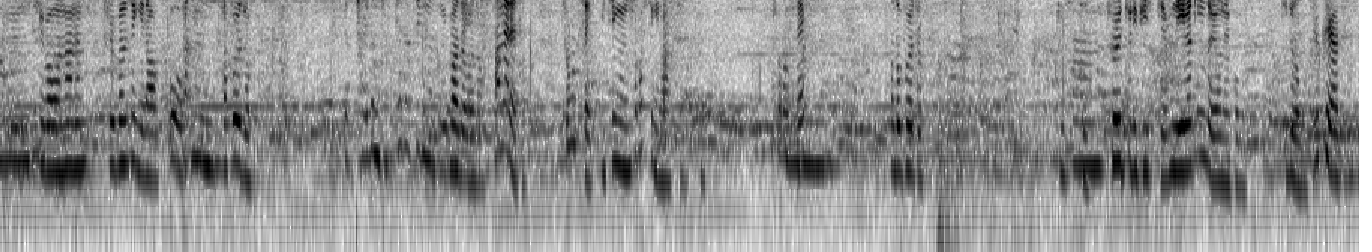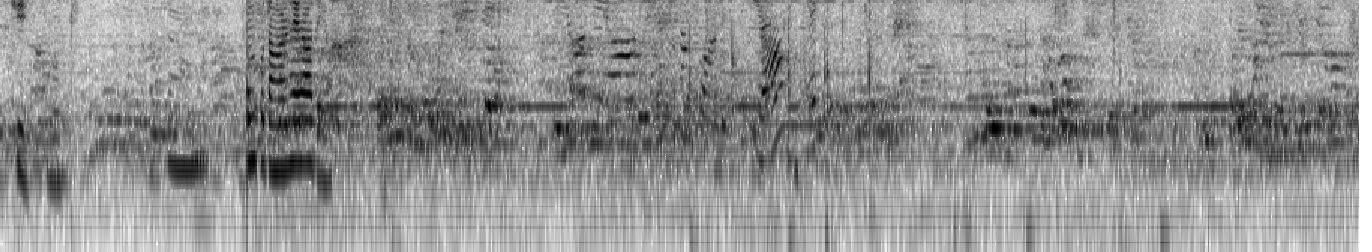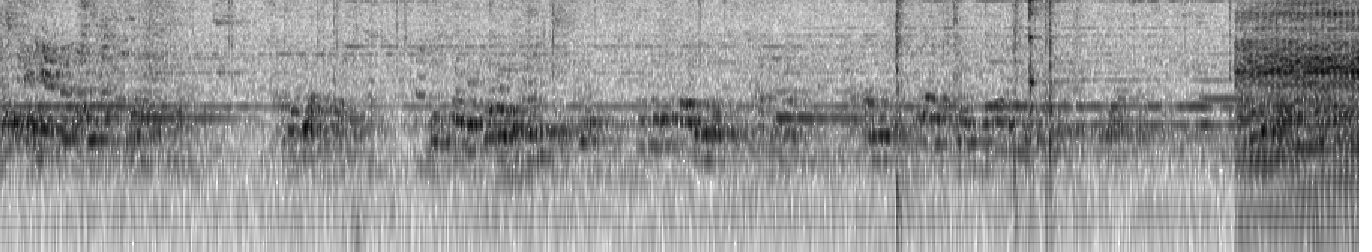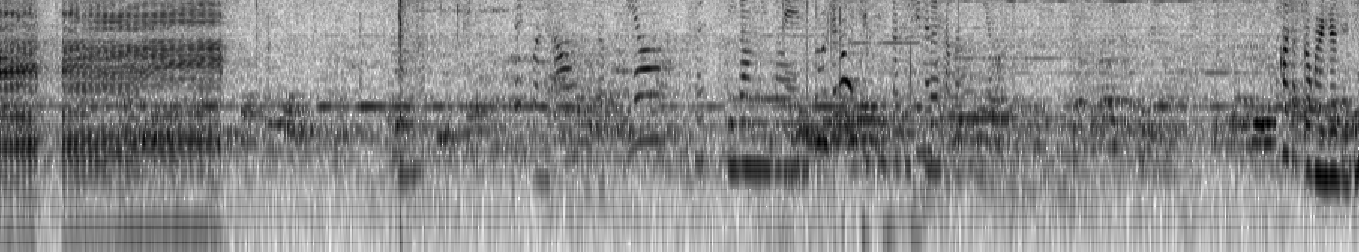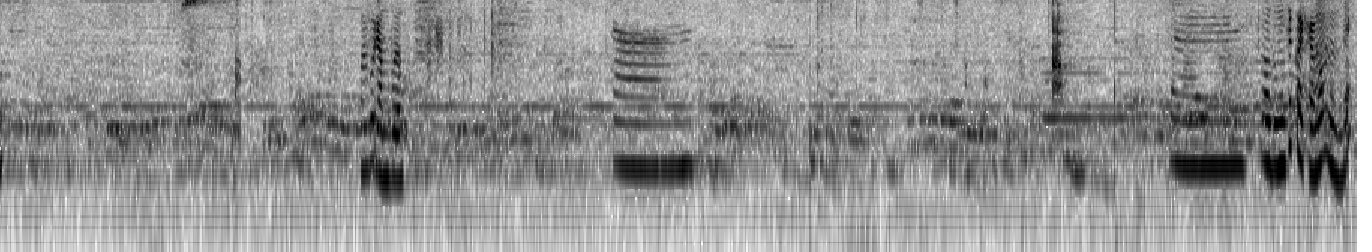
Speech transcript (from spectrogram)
음, 제가 원하는 붉은색이 나왔고 음, 다 보여줘. 밝은 빛에서 찍는 거 맞아 맞아. 하늘에서. 초록색. 이 친구는 초록색이 나왔어. 응. 초록색? 아, 너 보여줘. 비슷해. 저희 둘이 비슷해요. 근데 얘가 좀 더 연해 봐봐. 뒤돌아봐 이렇게 해야지. 뒤 이렇게 음, 폰 포장을 해야 돼요 알려주기. 얼굴이 안 보여. 짠. 짠. 아, 너무 색깔 잘 맞는데?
